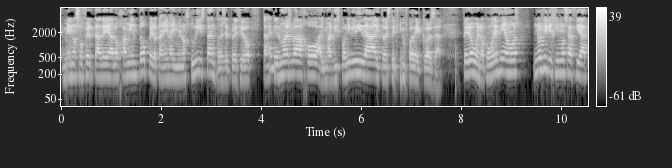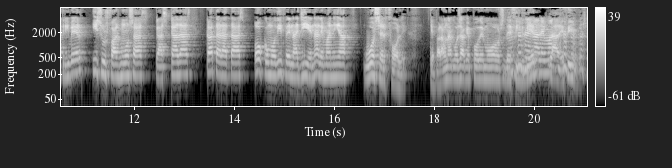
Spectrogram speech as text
menos oferta de alojamiento, pero también hay menos turista, entonces el precio también es más bajo, hay más disponibilidad y todo este tipo de cosas. Pero bueno, como decíamos, nos dirigimos hacia Triver y sus famosas cascadas, cataratas o como dicen allí en Alemania, Wasserfälle. Que para una cosa que podemos decir En bien, la decimos.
